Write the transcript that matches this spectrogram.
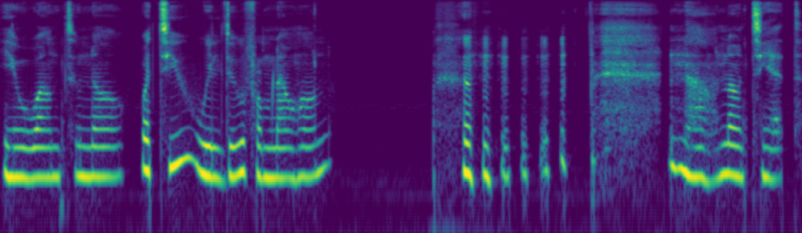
you want to know what you will do from now on? no, not yet.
